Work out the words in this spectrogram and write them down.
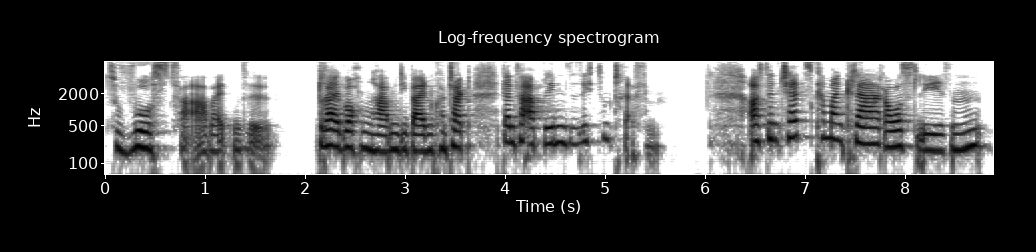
zu Wurst verarbeiten will. Drei Wochen haben die beiden Kontakt, dann verabreden sie sich zum Treffen. Aus den Chats kann man klar rauslesen,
